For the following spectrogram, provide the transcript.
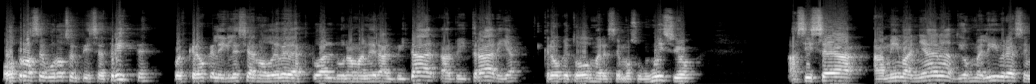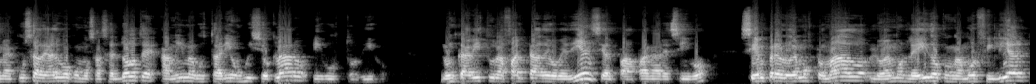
Otro aseguró sentirse triste, pues creo que la iglesia no debe de actuar de una manera arbitraria. Creo que todos merecemos un juicio. Así sea, a mí mañana, Dios me libre, se me acusa de algo como sacerdote, a mí me gustaría un juicio claro y justo, dijo. Nunca he visto una falta de obediencia al Papa en Arecibo. Siempre lo hemos tomado, lo hemos leído con amor filial,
